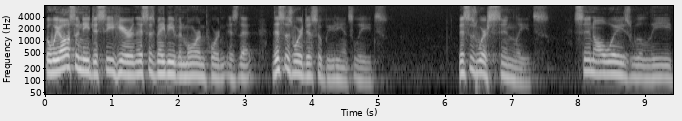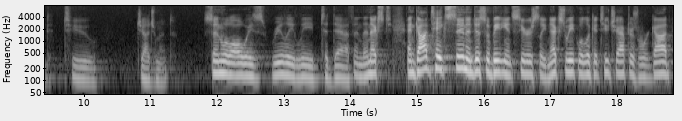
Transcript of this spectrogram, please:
But we also need to see here, and this is maybe even more important, is that this is where disobedience leads. This is where sin leads. Sin always will lead to judgment. Sin will always really lead to death. And the next and God takes sin and disobedience seriously. Next week we'll look at two chapters where God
